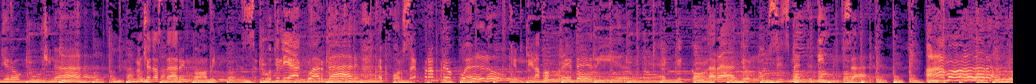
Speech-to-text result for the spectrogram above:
Leggere o cucinare. Non c'è da stare immobili, seduti lì a guardare. E forse è proprio quello che me la fa preferire. È che con la radio non si smette di pensare. Amo la radio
